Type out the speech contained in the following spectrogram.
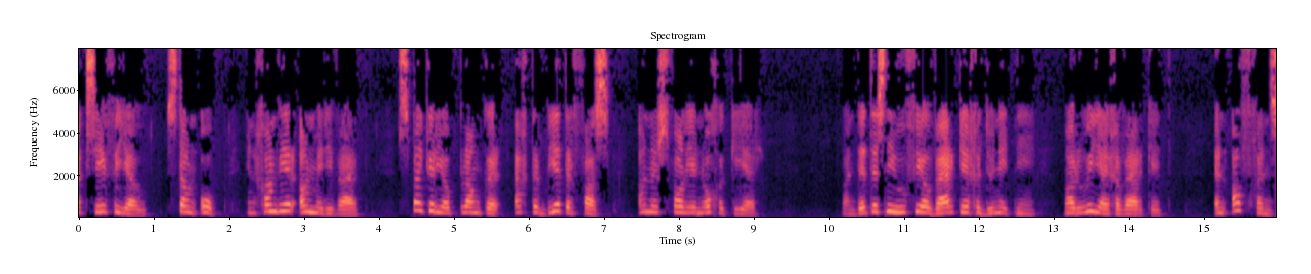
ek sê vir jou, staan op en gaan weer aan met die werk. Spijker jou planker echter beter vast, anders val jy nog een keer. Want dit is nie hoeveel werk jy gedoen het nie, maar hoe jy gewerk het. In afgins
